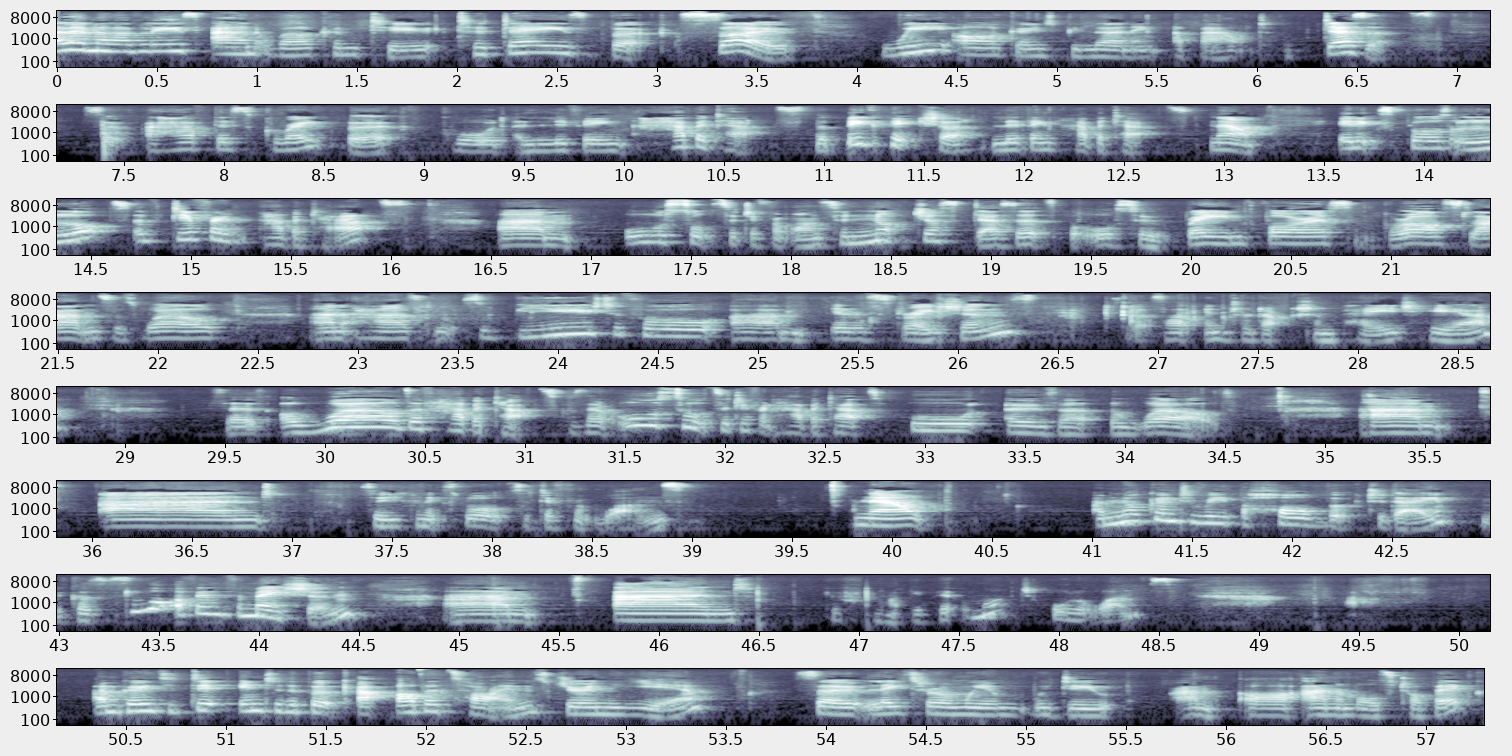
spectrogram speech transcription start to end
Hello, my lovelies, and welcome to today's book. So, we are going to be learning about deserts. So, I have this great book called Living Habitats, the big picture living habitats. Now, it explores lots of different habitats, um, all sorts of different ones. So, not just deserts, but also rainforests and grasslands as well. And it has lots of beautiful um, illustrations. So that's our introduction page here says a world of habitats because there are all sorts of different habitats all over the world. Um, and so you can explore lots of different ones. Now, I'm not going to read the whole book today because it's a lot of information um, and it might be a bit much all at once. I'm going to dip into the book at other times during the year. So later on, we, we do an, our animals topic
